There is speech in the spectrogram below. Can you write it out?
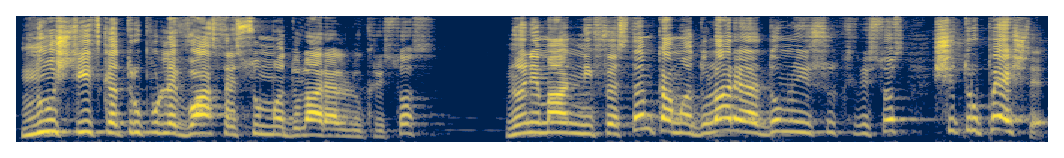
Nu știți că trupurile voastre sunt mădulare ale lui Hristos? Noi ne manifestăm ca mădulare ale Domnului Isus Hristos și trupește.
